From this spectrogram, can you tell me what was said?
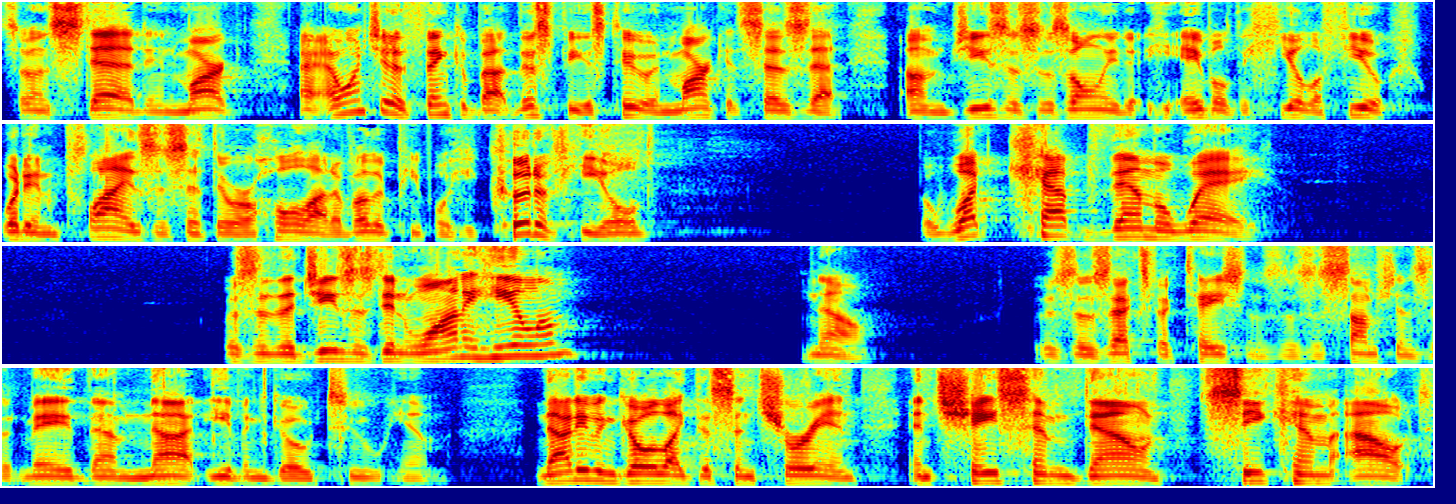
So instead, in Mark, I want you to think about this piece too. In Mark, it says that um, Jesus was only able to heal a few. What it implies is that there were a whole lot of other people he could have healed, but what kept them away? Was it that Jesus didn't want to heal them? No. It was those expectations, those assumptions that made them not even go to him. Not even go like the centurion and chase him down, seek him out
